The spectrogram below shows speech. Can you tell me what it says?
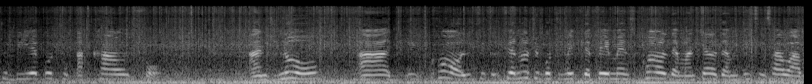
to be able to account for and know uh, call if, you, you're not able to make the payments call them and tell them this is how I'm,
